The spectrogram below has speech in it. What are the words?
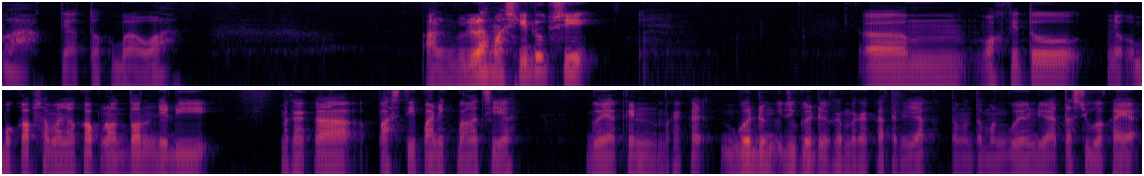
bak jatuh ke bawah. Alhamdulillah masih hidup sih. Um, waktu itu bokap sama nyokap nonton jadi mereka pasti panik banget sih ya gue yakin mereka gue deng juga dengar mereka teriak teman-teman gue yang di atas juga kayak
